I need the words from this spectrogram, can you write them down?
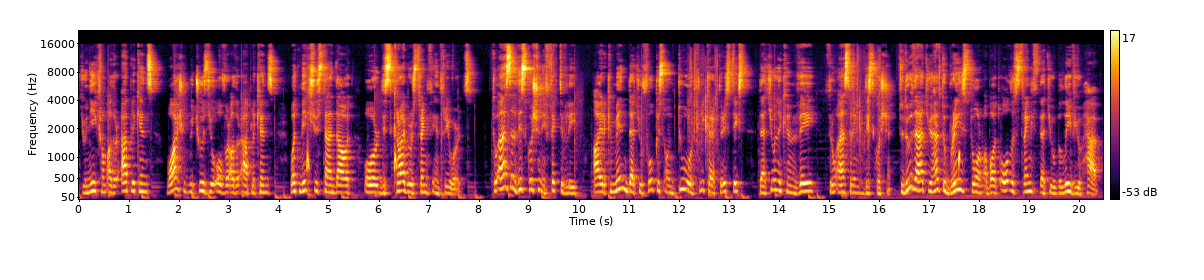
unique from other applicants, why should we choose you over other applicants, what makes you stand out, or describe your strength in three words. To answer this question effectively, I recommend that you focus on two or three characteristics that you want to convey through answering this question. To do that, you have to brainstorm about all the strengths that you believe you have.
